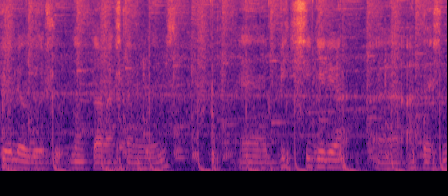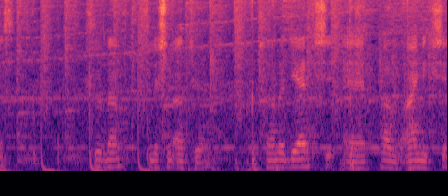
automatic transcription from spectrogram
Şöyle oluyor şu nokta raşlama olayımız. E, bir kişi geliyor e, arkadaşınız. Şuradan flash'ını atıyor. Sonra diğer kişi, e, pardon aynı kişi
